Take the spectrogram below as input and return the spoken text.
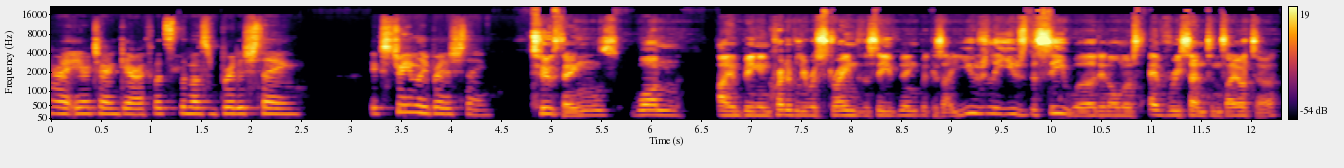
All right, your turn, Gareth. What's the most British thing? Extremely British thing. Two things. One, I am being incredibly restrained this evening because I usually use the C word in almost every sentence I utter.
